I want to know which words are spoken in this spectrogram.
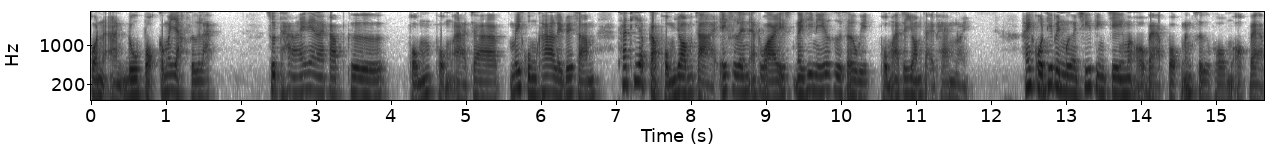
คนอ่านดูปกก็ไม่อยากซื้อละ สุดท้ายเนี่ยนะครับคือผมผมอาจจะไม่คุ้มค่าเลยด้วยซ้ำ ถ้าเทียบกับผมยอมจ่าย excellent advice ในที่นี้ก็คือ service ผมอาจจะยอมจ่ายแพงหน่อย ให้คนที่เป็นมืออาชีพจริง ๆ มาออกแบบปกหนังสือผมออกแบบ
